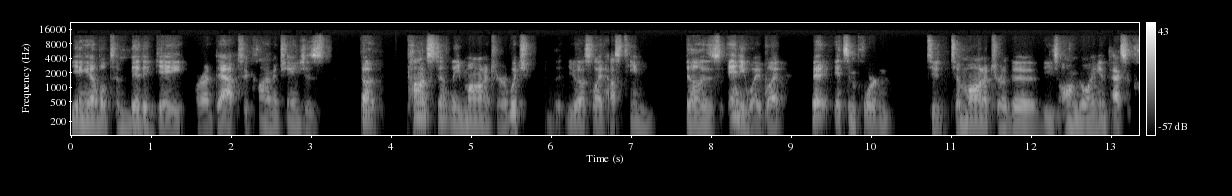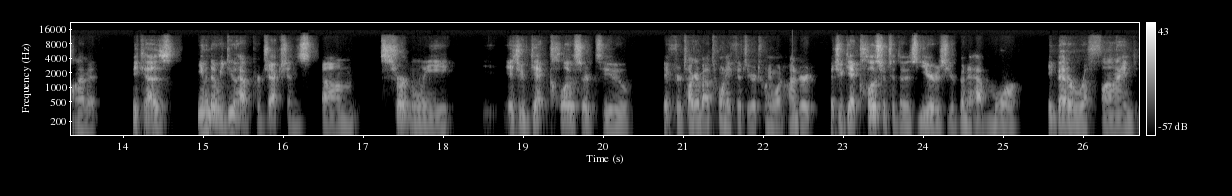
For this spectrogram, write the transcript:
being able to mitigate or adapt to climate change is to constantly monitor, which the U.S. Lighthouse team does anyway, but it's important to, to monitor the, these ongoing impacts of climate because even though we do have projections, um, certainly as you get closer to, if you're talking about 2050 or 2100, as you get closer to those years, you're going to have more, a better refined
